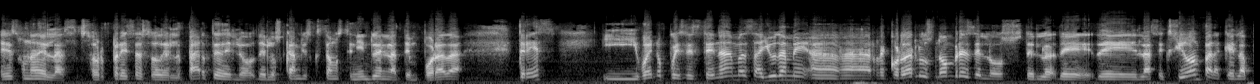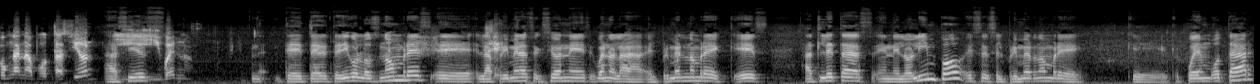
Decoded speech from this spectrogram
es una de las sorpresas o de la parte de, lo, de los cambios que estamos teniendo en la temporada 3 y bueno, pues este nada más ayúdame a recordar los nombres de los de la, de, la sección para que la pongan a votación. Así y, es. bueno. Te, te, digo los nombres. Eh, la primera sección es, bueno, la, el primer nombre es Atletas en el Olimpo. Ese es el primer nombre que, que pueden votar.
